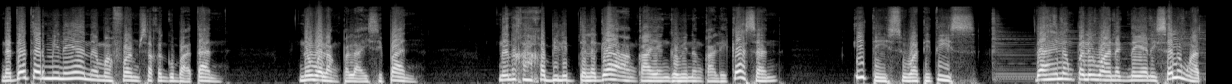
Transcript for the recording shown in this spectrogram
na determine yan na ma-form sa kagubatan na walang palaisipan. Na nakakabilib talaga ang kayang gawin ng kalikasan, it is what it is. Dahil ang paliwanag na yan ay salungat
